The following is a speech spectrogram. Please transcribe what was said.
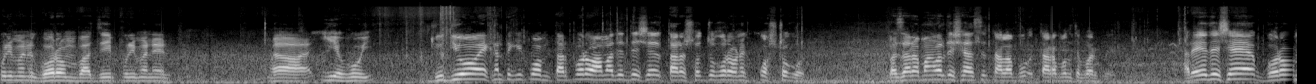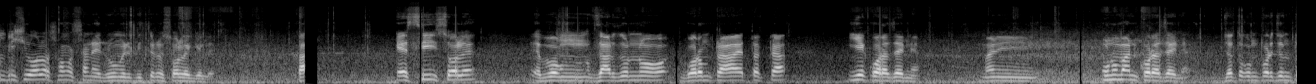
পরিমাণে গরম বা যে পরিমাণের ইয়ে হই। যদিও এখান থেকে কম, তারপরেও আমাদের দেশে তারা সহ্য করা অনেক কষ্টকর। বা যারা বাংলাদেশে আছে, তারা তারা বলতে পারবে। আর এই দেশে গরম বেশি হলেও সমস্যা নেই, রুমের ভিতরে চলে গেলে। এসি চলে এবং যার জন্য গরমটা এত একটা ইয়ে করা যায় না মানে অনুমান করা যায় না। যতক্ষণ পর্যন্ত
